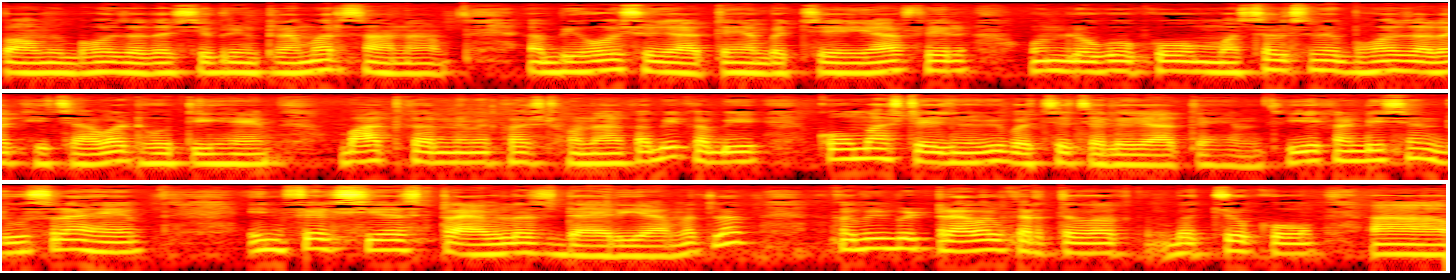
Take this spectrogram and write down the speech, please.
पाँव में बहुत ज़्यादा शिवरिंग ट्रेमर्स आना बेहोश हो जाते हैं बच्चे, या फिर उन लोगों को मसल्स में बहुत ज़्यादा खिंचावट होती है बात करने में कष्ट होना कभी कभी कोमा स्टेज में भी बच्चे चले जाते हैं। तो ये कंडीशन दूसरा है इन्फेक्शियस ट्रैवलर्स डायरिया मतलब कभी भी ट्रैवल करते वक्त बच्चों को आ,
